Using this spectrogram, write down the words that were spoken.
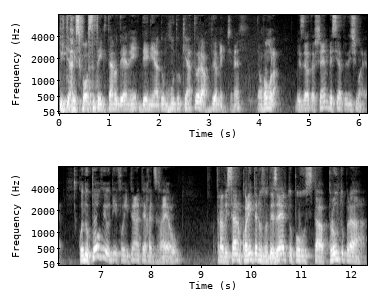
E a resposta tem que estar no DNA do mundo, que é a Torá, obviamente, né? Então vamos lá. Bezerra Hashem, Bessiata de Quando o povo Yodi foi entrar na terra de Israel, atravessaram 40 anos no deserto, o povo está pronto para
